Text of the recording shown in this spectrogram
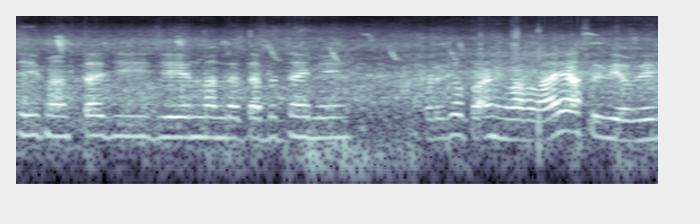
જય માતાજી, જય હનુમાન દાદા બધાને આપણે જો પાણી વાળવા આવ્યા છે હવે.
